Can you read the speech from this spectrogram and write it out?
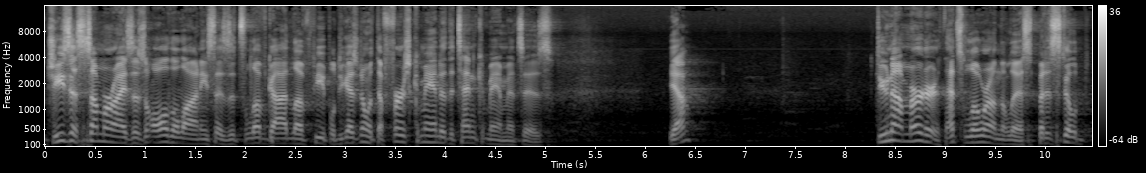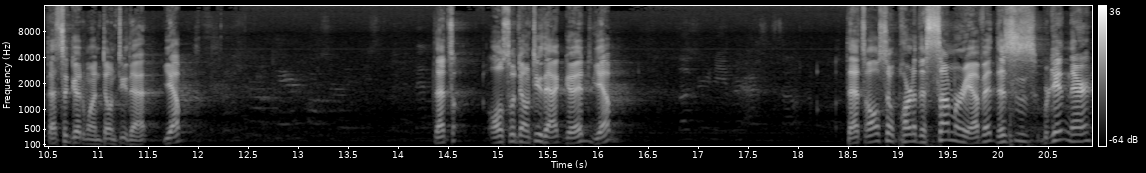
Jesus summarizes all the law and he says it's love God, love people. Do you guys know what the first command of the Ten Commandments is? Yeah? Do not murder. That's lower on the list, but it's still, that's a good one. Don't do that. Yep. That's also don't do that. Good. Yep. That's also part of the summary of it. This is, we're getting there.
